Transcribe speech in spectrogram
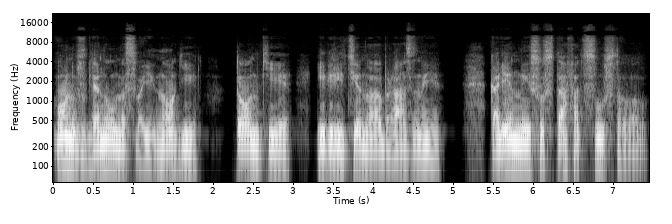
Он взглянул на свои ноги, тонкие и веретенообразные. Коленный сустав отсутствовал,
